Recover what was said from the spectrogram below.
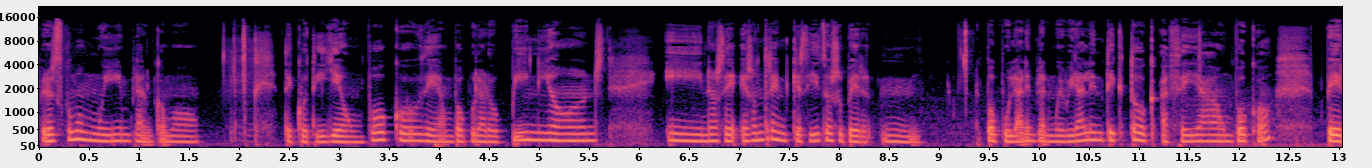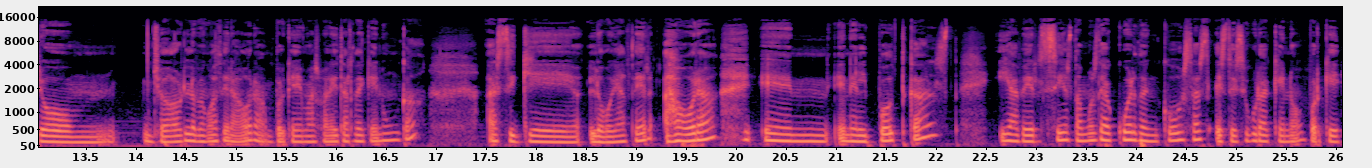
pero es como muy en plan como de cotilleo un poco, de un popular opinions. Y no sé, es un tren que se hizo súper mm, popular, en plan muy viral en TikTok hace ya un poco, pero mm, yo lo vengo a hacer ahora, porque más vale tarde que nunca. Así que lo voy a hacer ahora en, en, el podcast y a ver si estamos de acuerdo en cosas. Estoy segura que no, porque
